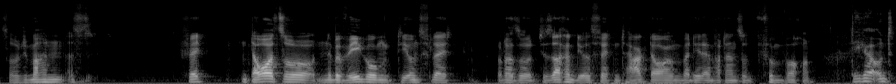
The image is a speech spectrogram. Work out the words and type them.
So, die machen, also, vielleicht dauert so eine Bewegung, die uns vielleicht, oder so, die Sachen, die uns vielleicht einen Tag dauern, bei denen einfach dann so fünf Wochen. Digga, und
